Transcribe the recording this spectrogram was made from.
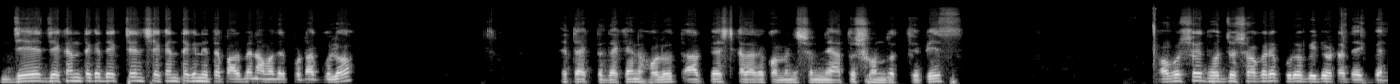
যে যেখান থেকে দেখছেন সেখান থেকে নিতে পারবেন আমাদের প্রোডাক্টগুলো। এটা একটা দেখেন, হলুদ আর পেস্ট কালারের কম্বিনেশন নিয়ে এত সুন্দর থ্রি পিস অবশ্যই ধৈর্য সহকারে পুরো ভিডিওটা দেখবেন।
